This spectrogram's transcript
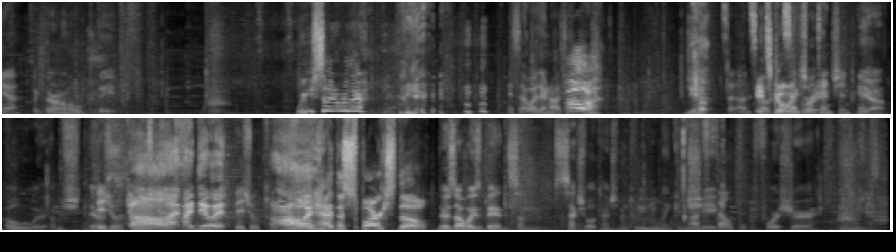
Yeah. It's like they're on a little date. Were you saying over there? Is that why they're not talking? Ugh. Yeah. Is that unspoken going sexual great. tension? Yeah. Oh, I'm sh- there's, Visual. Oh, guys. that might do it. Visual oh. cues. Oh, it had the sparks though. there's always been some sexual tension between mm-hmm. Link and I've Sheik, felt it. for sure. Mm-hmm.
